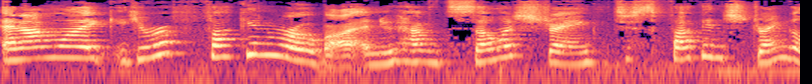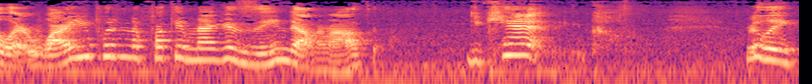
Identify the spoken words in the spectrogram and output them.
And I'm like, you're a fucking robot and you have so much strength. Just fucking strangle her. Why are you putting a fucking magazine down her mouth? You can't really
